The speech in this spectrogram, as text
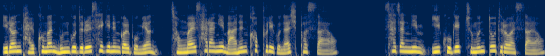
이런 달콤한 문구들을 새기는 걸 보면 정말 사랑이 많은 커플이구나 싶었어요. 사장님, 이 고객 주문 또 들어왔어요.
